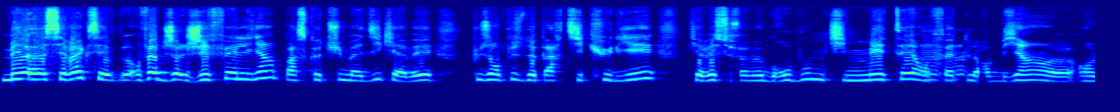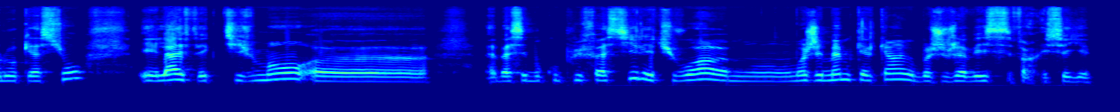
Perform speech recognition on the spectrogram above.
Mais c'est vrai que c'est. En fait, j'ai fait le lien parce que tu m'as dit qu'il y avait plus en plus de particuliers, qu'il y avait ce fameux gros boom qui mettait en mmh fait leurs biens en location. Et là, effectivement, eh ben, c'est beaucoup plus facile. Et tu vois, moi j'ai même quelqu'un, bah, j'avais enfin, essayé.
